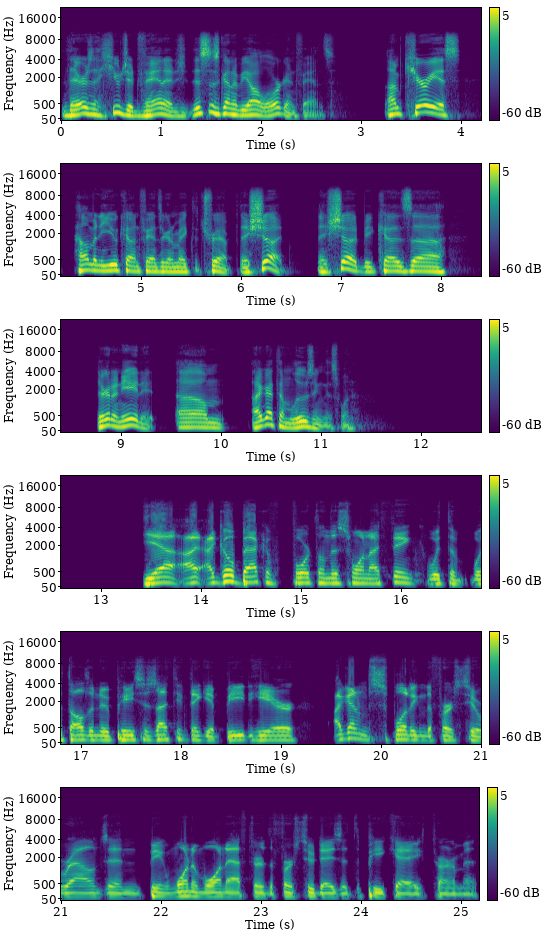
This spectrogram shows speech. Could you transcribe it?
there's a huge advantage. This is going to be all Oregon fans. I'm curious how many UConn fans are going to make the trip. They should. They should because uh, they're going to need it. Um, I got them losing this one. Yeah, I, I go back and forth on this one. I think with the with all the new pieces, I think they get beat here. I got them splitting the first two rounds and being one and one after the first two days at the PK tournament.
